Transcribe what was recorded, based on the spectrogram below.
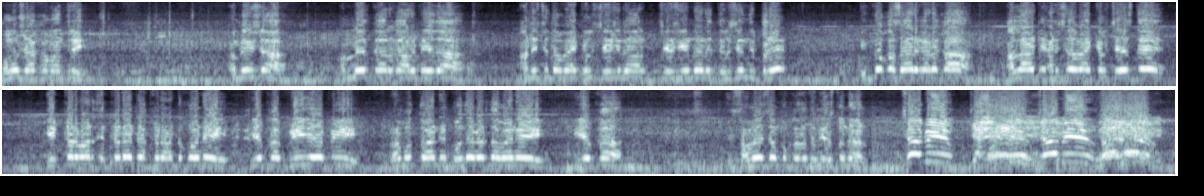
హోంశాఖ మంత్రి అమిత్ షా అంబేద్కర్ గారి మీద అనుచిత వ్యాఖ్యలు చేసిన చేసిండని తెలిసింది ఇప్పుడే ఇంకొకసారి కనుక అలాంటి అనుచిత వ్యాఖ్యలు చేస్తే ఎక్కడ పడితే ఎక్కడంటే అక్కడ అడ్డుకొని ఈ యొక్క బీజేపీ ప్రభుత్వాన్ని పొందబెడతామని ఈ యొక్క ఈ సమావేశం ముఖ్యంగా తెలియజేస్తున్నాను జై భీమ్! జై భీమ్! జై భీమ్! జై భీమ్!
